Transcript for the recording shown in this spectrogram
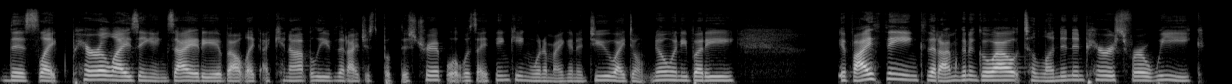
this like paralyzing anxiety about, like, I cannot believe that I just booked this trip. What was I thinking? What am I going to do? I don't know anybody. If I think that I'm going to go out to London and Paris for a week,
